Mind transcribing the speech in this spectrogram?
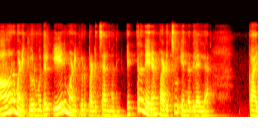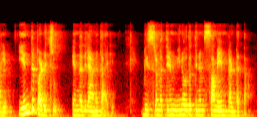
ആറ് മണിക്കൂർ മുതൽ ഏഴ് മണിക്കൂർ പഠിച്ചാൽ മതി. എത്ര നേരം പഠിച്ചു എന്നതിലല്ല. കാര്യം എന്ത് പഠിച്ചു എന്നതിലാണ് കാര്യം. വിശ്രമത്തിനും വിനോദത്തിനും സമയം കണ്ടെത്താം.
